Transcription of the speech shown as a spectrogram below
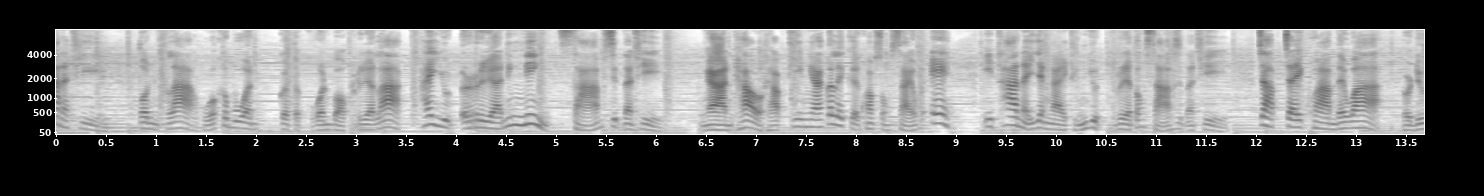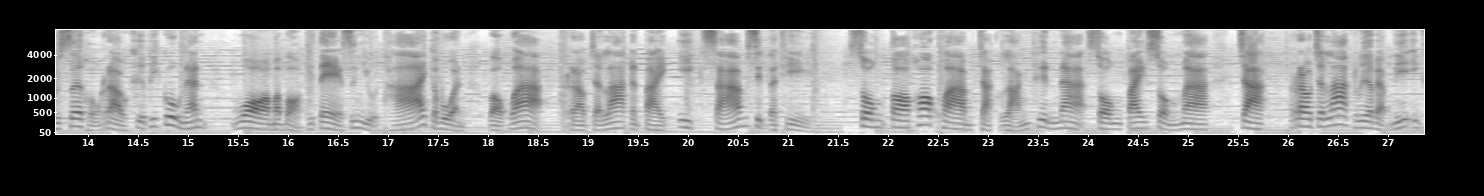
5 นาที ต้นกล้าหัวขบวนก็ตะโกนบอกเรือลากให้หยุดเรือนิ่งๆ 30 นาที งานเข้าครับ ทีมงานก็เลยเกิดความสงสัยว่าเอ๊ะอีท่าไหนยังไงถึงหยุดเรือต้อง 30 นาที จับใจความได้ว่าโปรดิวเซอร์ของเราคือพี่กุ้งนั้น วอมาบอกพี่เต้ซึ่งอยู่ท้ายขบวน บอกว่าเราจะลากกันไปอีก 30 นาทีส่งต่อข้อความจากหลังขึ้นหน้า ส่งไปส่งมา จากเราจะลากเรือแบบนี้อีก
